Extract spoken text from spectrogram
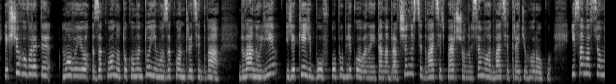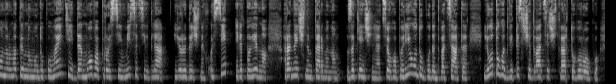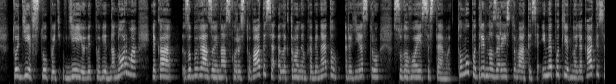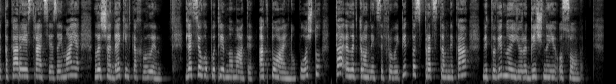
Якщо говорити мовою закону, то коментуємо закон 32 2.0, який був опублікований та набрав чинності 21.07.23 року. І саме в цьому нормативному документі йде мова про 7 місяців для юридичних осіб, і відповідно граничним терміном закінчення цього періоду буде 20 лютого 2024 року. Тоді вступить в дію відповідна норма, яка зобов'язує нас користуватися електронним кабінетом реєстру судової системи. Тому потрібно зареєструватися і не потрібно лякатися, така реєстрація займає лише декілька хвилин. Для цього потрібно мати актуальну пошту та електронний цифровий підпис представника відповідної юридичної особи.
